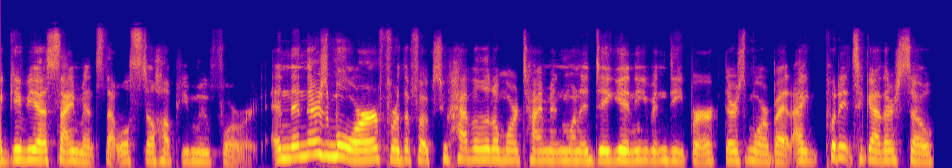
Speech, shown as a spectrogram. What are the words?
I give you assignments that will still help you move forward. And then there's more for the folks who have a little more time and want to dig in even deeper. There's more, but I put it together so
